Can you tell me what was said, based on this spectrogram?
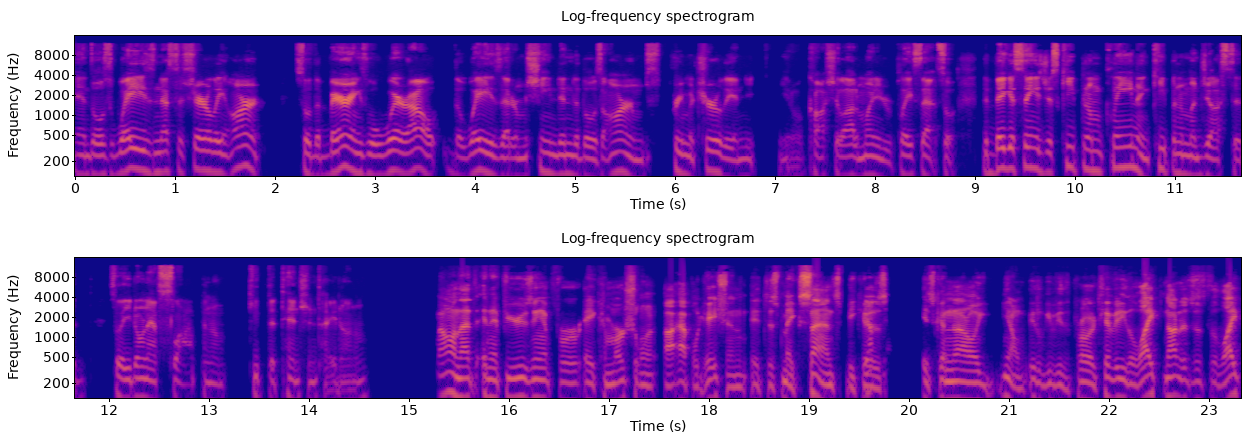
and those ways necessarily aren't so the bearings will wear out the ways that are machined into those arms prematurely and you know cost you a lot of money to replace that. So the biggest thing is just keeping them clean and keeping them adjusted so you don't have slop in them. Keep the tension tight on them. Well and that and if you're using it for a commercial uh, application it just makes sense because yep. it's going to not only you know it'll give you the productivity the life not just the life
